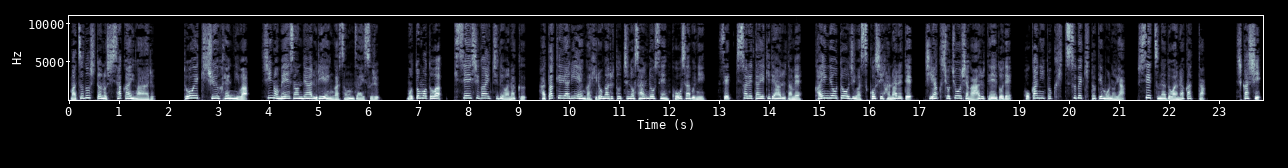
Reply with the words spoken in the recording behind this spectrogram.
松戸市との市境がある。当駅周辺には市の名産である梨園が存在する。もともとは規制市街地ではなく、畑や梨園が広がる土地の三路線交差部に設置された駅であるため、開業当時は少し離れて市役所庁舎がある程度で、他に特筆すべき建物や施設などはなかった。しかし、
